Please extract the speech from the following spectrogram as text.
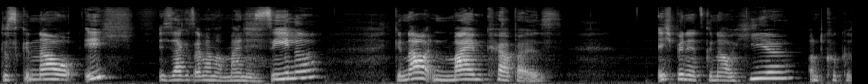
dass genau ich, ich sage jetzt einfach mal meine Seele, genau in meinem Körper ist. Ich bin jetzt genau hier und gucke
